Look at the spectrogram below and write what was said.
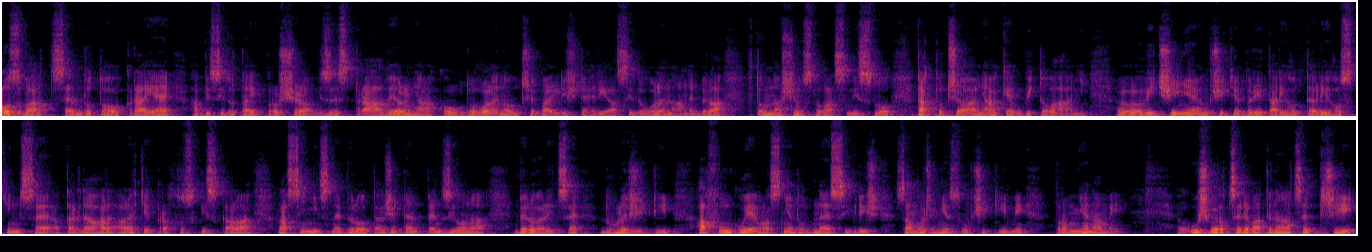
pozvat sem do toho kraje, aby si to tady prošel, aby se strávil nějakou dovolenou, třeba i když tehdy asi dovolená nebyla v tom našem slova smyslu, tak potřeboval nějaké ubytování. E, Většině určitě byly tady hotely, hostince a tak dále, ale v těch prachovských skalách vlastně nic nebylo, takže ten penzionát byl velice důležitý a funguje vlastně dodnes, i když samozřejmě s určitými proměnami. Už v roce 1903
